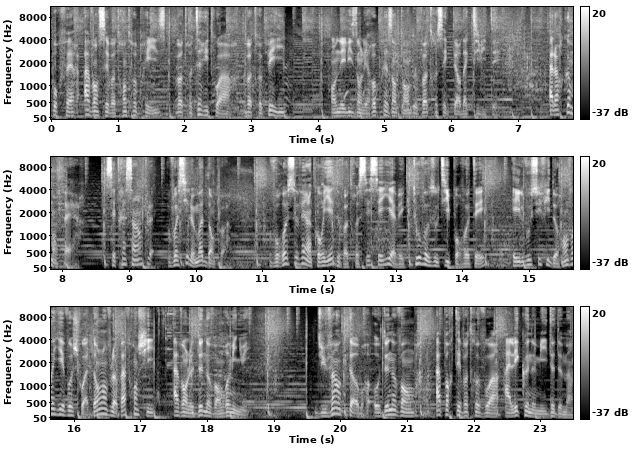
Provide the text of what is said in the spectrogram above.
pour faire avancer votre entreprise, votre territoire, votre pays, en élisant les représentants de votre secteur d'activité. Alors comment faire? C'est très simple, voici le mode d'emploi. Vous recevez un courrier de votre CCI avec tous vos outils pour voter et il vous suffit de renvoyer vos choix dans l'enveloppe affranchie avant le 2 novembre minuit. Du 20 octobre au 2 novembre, apportez votre voix à l'économie de demain.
